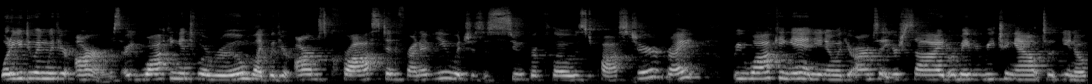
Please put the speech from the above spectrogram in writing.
what are you doing with your arms? Are you walking into a room like with your arms crossed in front of you, which is a super closed posture, right? Or are you walking in, you know, with your arms at your side, or maybe reaching out to, you know,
